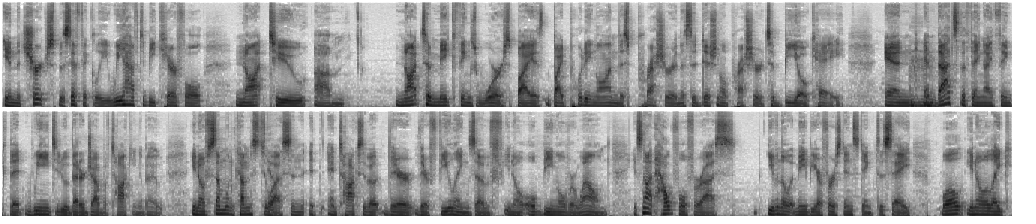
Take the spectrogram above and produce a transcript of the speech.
in the church specifically we have to be careful not to um, not to make things worse by by putting on this pressure and this additional pressure to be okay and mm-hmm. and that's the thing I think that we need to do a better job of talking about. You know, if someone comes to us and and talks about their their feelings of you know being overwhelmed, it's not helpful for us, even though it may be our first instinct to say, well, you know, like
